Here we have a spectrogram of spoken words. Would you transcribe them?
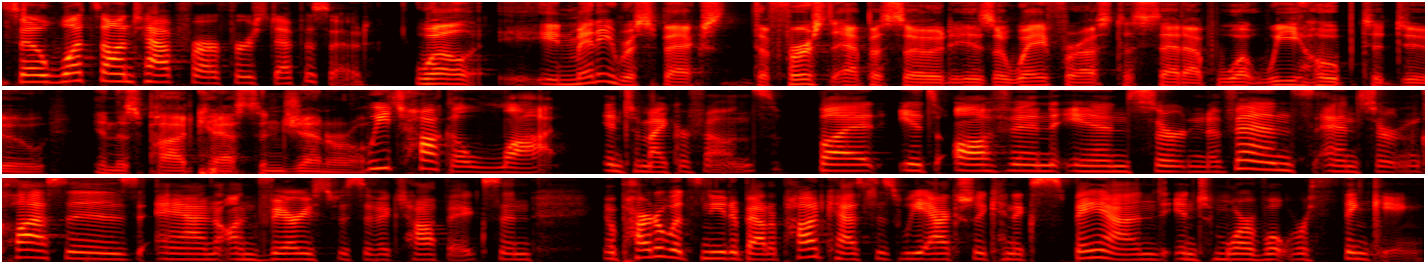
So, what's on tap for our first episode? Well, in many respects, the first episode is a way for us to set up what we hope to do in this podcast in general. We talk a lot into microphones, but it's often in certain events and certain classes and on very specific topics. And you know, part of what's neat about a podcast is we actually can expand into more of what we're thinking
